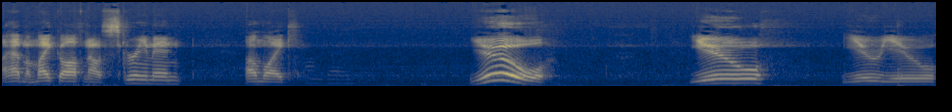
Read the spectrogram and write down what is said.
I had my mic off and I was screaming. I'm like, you! You! You, you,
